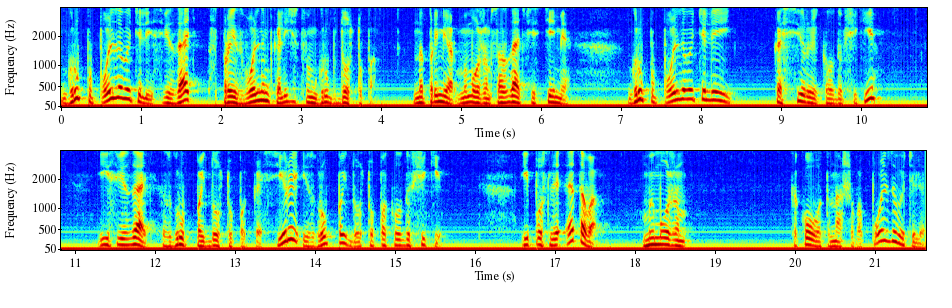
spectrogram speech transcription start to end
группу пользователей связать с произвольным количеством групп доступа. Например, мы можем создать в системе группу пользователей кассиры и кладовщики и связать с группой доступа кассиры и с группой доступа кладовщики. И после этого мы можем какого-то нашего пользователя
